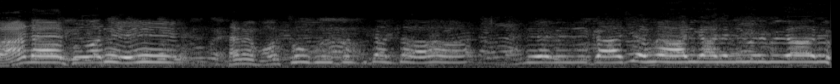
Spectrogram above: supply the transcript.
బాణాతోని తన వర్షం గురించంత మేము కాసి అన్నాడు కాదని గురువు గారు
